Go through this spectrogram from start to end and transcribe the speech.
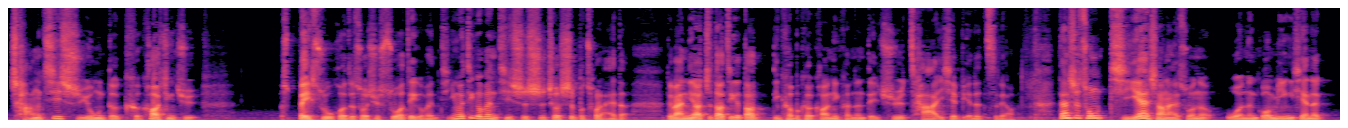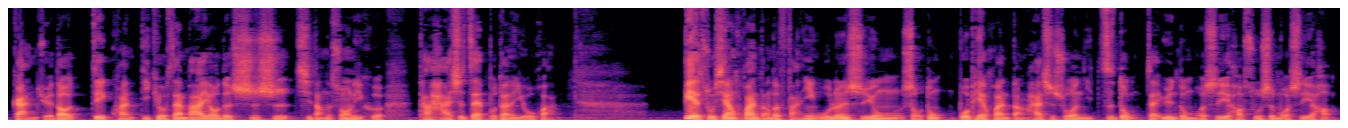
长期使用的可靠性去背书，或者说去说这个问题，因为这个问题是试车试不出来的，对吧？你要知道这个到底可不可靠，你可能得去查一些别的资料。但是从体验上来说呢，我能够明显的感觉到这款 DQ 三八幺的湿式七档的双离合，它还是在不断的优化。变速箱换挡的反应，无论是用手动拨片换挡，还是说你自动在运动模式也好、舒适模式也好，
